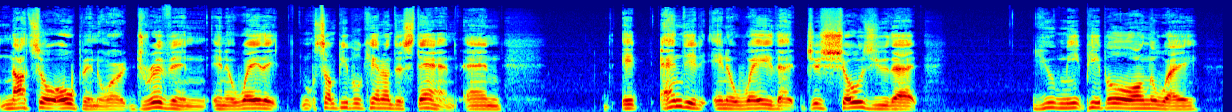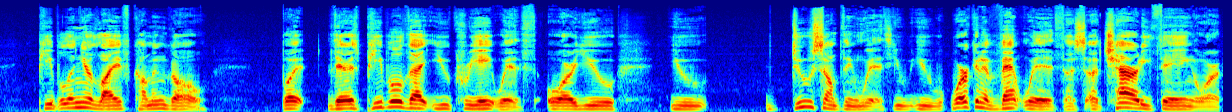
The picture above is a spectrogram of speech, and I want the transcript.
not so open or driven in a way that some people can't understand. And it ended in a way that just shows you that you meet people along the way, people in your life come and go, but there's people that you create with or you you do something with you you work an event with a, a, charity thing or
